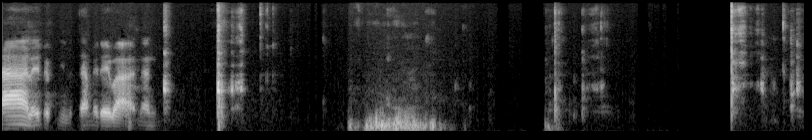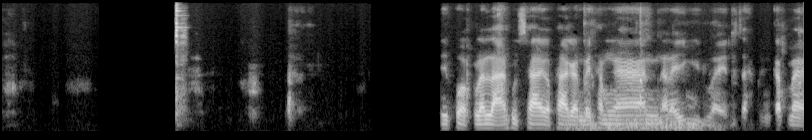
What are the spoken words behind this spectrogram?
ได้อะไรแบบนี้จ้ะไม่ได้ว่านั้น นี่พวกหลานๆผู้ชายก็พากันไปทำงานอะไรอย่างนี้ด้วยนะจ๊ะเพิ่งกลับมา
